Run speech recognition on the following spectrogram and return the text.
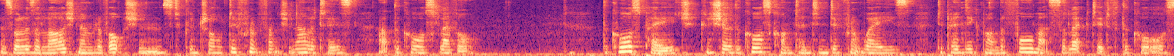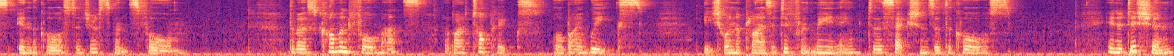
as well as a large number of options to control different functionalities at the course level. The course page can show the course content in different ways depending upon the format selected for the course in the course adjustments form. The most common formats are by topics or by weeks. Each one applies a different meaning to the sections of the course. In addition,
